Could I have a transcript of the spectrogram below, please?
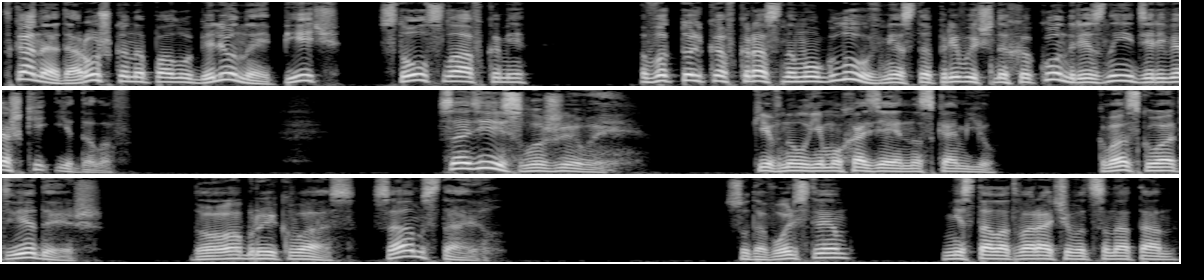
Тканая дорожка на полу, беленая печь, стол с лавками — вот только в красном углу вместо привычных икон резные деревяшки идолов. — Садись, служивый, — кивнул ему хозяин на скамью. — Кваску отведаешь? Добрый квас. Сам ставил. — С удовольствием. Не стал отворачиваться Натан.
